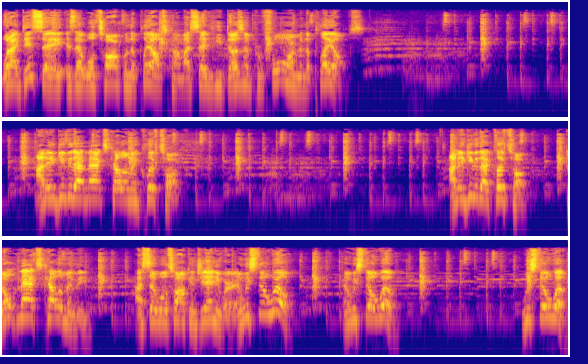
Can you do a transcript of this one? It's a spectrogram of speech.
What I did say is that we'll talk when the playoffs come. I said he doesn't perform in the playoffs. I didn't give you that Max Kellerman cliff talk. I didn't give you that cliff talk. Don't Max Kellerman me. I said we'll talk in January, and we still will. And we still will. We still will.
